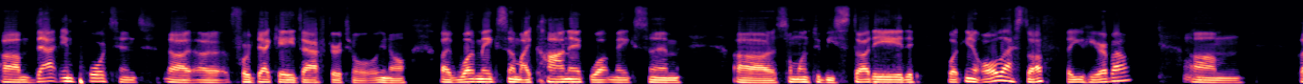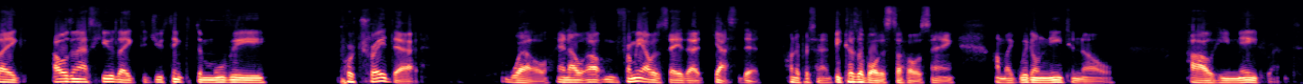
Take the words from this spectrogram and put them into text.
um, that important uh, uh, for decades after to you know like what makes them iconic what makes them uh, someone to be studied what you know all that stuff that you hear about. Um like i was gonna ask you like did you think that the movie portrayed that well? And I, I for me i would say that yes it did 100% because of all the stuff i was saying. I'm like we don't need to know how he made rent.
